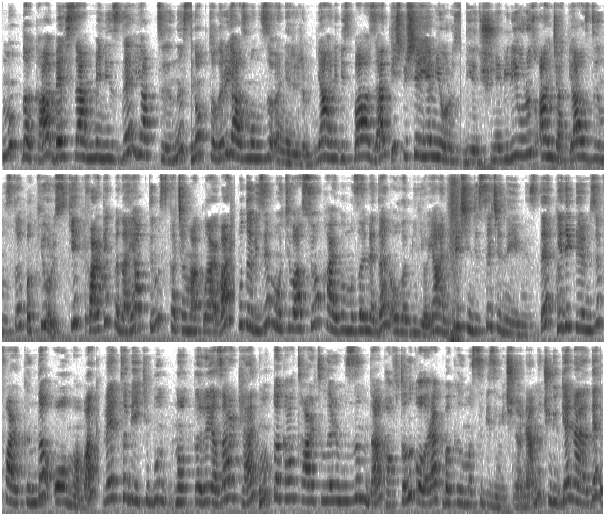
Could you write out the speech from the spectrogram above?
mutlaka beslenmenizde yaptığınız noktaları yazmanızı öneririm. Yani biz bazen hiçbir şey yemiyoruz diye düşünebiliyoruz ancak yazdığımızda bakıyoruz ki fark etmeden yaptığımız kaçamaklar var. Bu da bizim motivasyon kaybımıza neden olabiliyor. Yani 5. seçeneğimizde yediklerimizin farkında olmamak ve tabii ki bu notları yazarken mutlaka tartılarımızın da haftalık olarak bakılması bizim için önemli. Çünkü genelde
